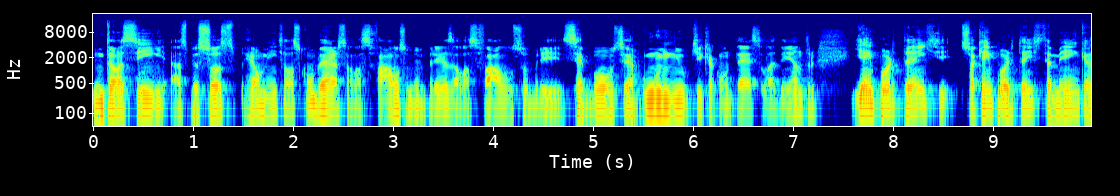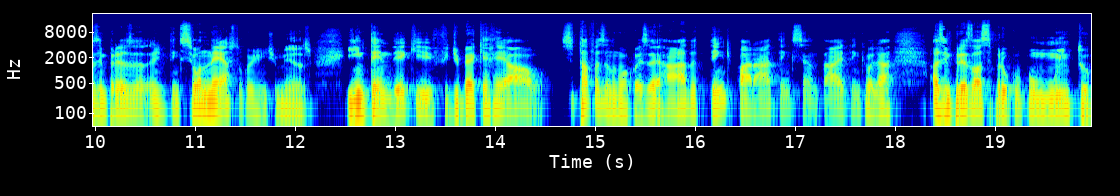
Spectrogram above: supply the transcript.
Então, assim, as pessoas realmente elas conversam, elas falam sobre a empresa, elas falam sobre se é bom, se é ruim, o que, que acontece lá dentro. E é importante, só que é importante também que as empresas, a gente tem que ser honesto com a gente mesmo e entender que feedback é real. Se está fazendo alguma coisa errada, tem que parar, tem que sentar e tem que olhar. As empresas elas se preocupam muito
